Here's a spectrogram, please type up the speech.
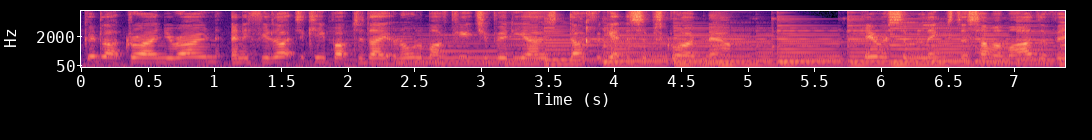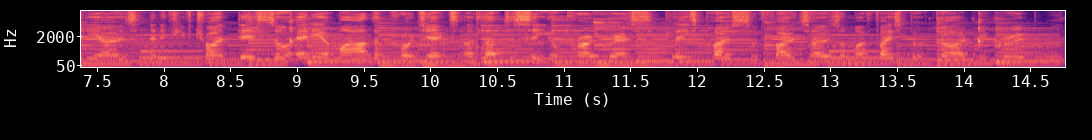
Good luck growing your own and if you'd like to keep up to date on all of my future videos, don't forget to subscribe now. Here are some links to some of my other videos and if you've tried this or any of my other projects, I'd love to see your progress, so please post some photos on my Facebook gardening group.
